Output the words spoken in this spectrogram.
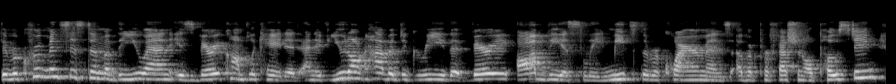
The recruitment system of the UN is very complicated, and if you don't have a degree that very obviously meets the requirements of a professional posting,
